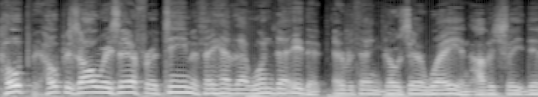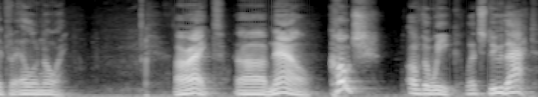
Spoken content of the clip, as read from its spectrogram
hope hope is always there for a team if they have that one day that everything goes their way, and obviously it did for Illinois. All right, uh, now coach of the week. Let's do that,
